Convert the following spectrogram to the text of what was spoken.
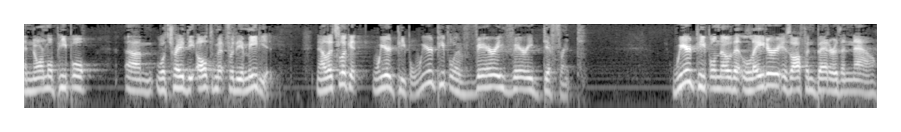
and normal people um, will trade the ultimate for the immediate. Now let's look at weird people. Weird people are very, very different. Weird people know that later is often better than now.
